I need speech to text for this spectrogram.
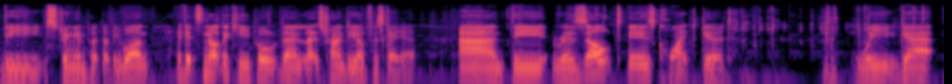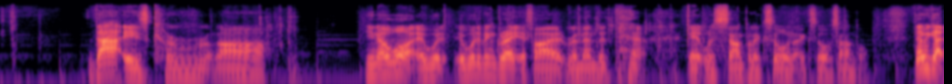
the string input that we want. If it's not the key pool, then let's try and deobfuscate it. And the result is quite good. We get... That is. Oh. You know what? It would it would have been great if I remembered that it was sample XOR, not XOR sample. There we go.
